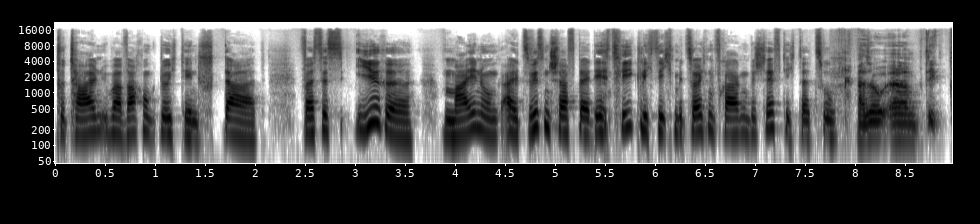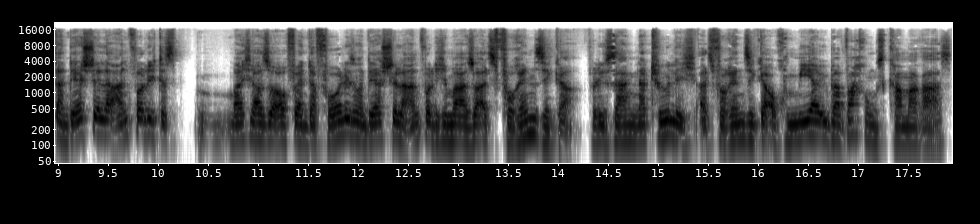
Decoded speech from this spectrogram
totalen Überwachung durch den Staat. Was ist Ihre Meinung als Wissenschaftler, der täglich sich mit solchen Fragen beschäftigt dazu? Also ähm, an der Stelle antworte ich, das mache ich also auch während der Vorlesung, an der Stelle antworte ich immer, also als Forensiker würde ich sagen, natürlich als Forensiker auch mehr Überwachungskameras.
